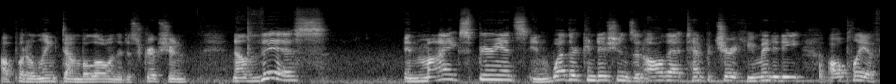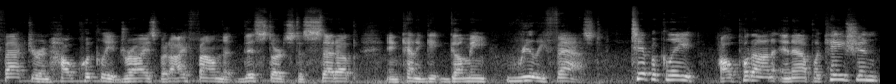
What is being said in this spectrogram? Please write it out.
I'll put a link down below in the description. Now this in my experience in weather conditions and all that temperature humidity all play a factor in how quickly it dries but I found that this starts to set up and kind of get gummy really fast. Typically I'll put on an application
